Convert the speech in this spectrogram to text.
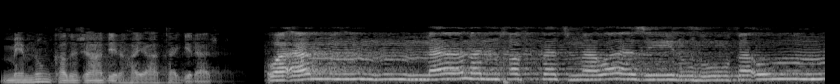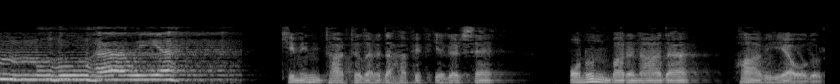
memnun kalacağı bir hayata girer. وَأَمَّا مَنْ خَفَّتْ مَوَازِينُهُ فَأُمُّهُ هَاوِيَةٌ Kimin tartıları da hafif gelirse, onun barınağı da haviye olur.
